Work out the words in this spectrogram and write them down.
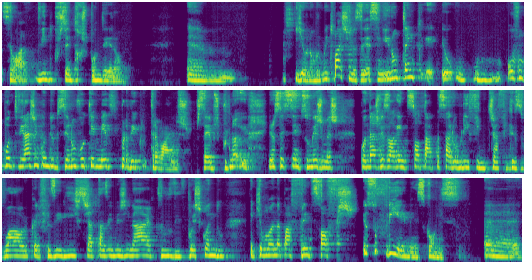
sei lá, 20% responderam. Um, e é um número muito baixo, mas é assim, eu não tenho que. Eu, houve um ponto de viragem quando eu disse: eu não vou ter medo de perder trabalhos, percebes? Porque não, eu, eu, não sei se sentes o mesmo, mas quando às vezes alguém só está a passar o briefing, já ficas: uau, eu quero fazer isto, já estás a imaginar tudo, e depois quando aquilo anda para a frente, sofres. Eu sofria imenso com isso. Uh,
